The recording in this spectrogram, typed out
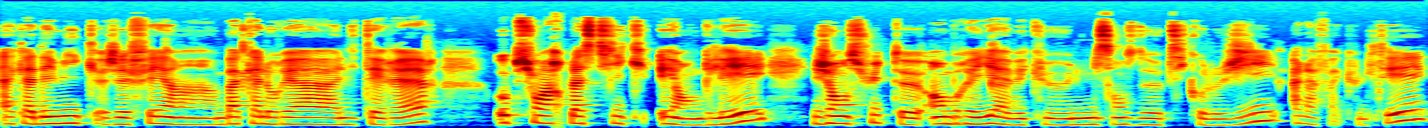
académique, j'ai fait un baccalauréat littéraire option art plastique et anglais. J'ai ensuite euh, embrayé avec euh, une licence de psychologie à la faculté.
